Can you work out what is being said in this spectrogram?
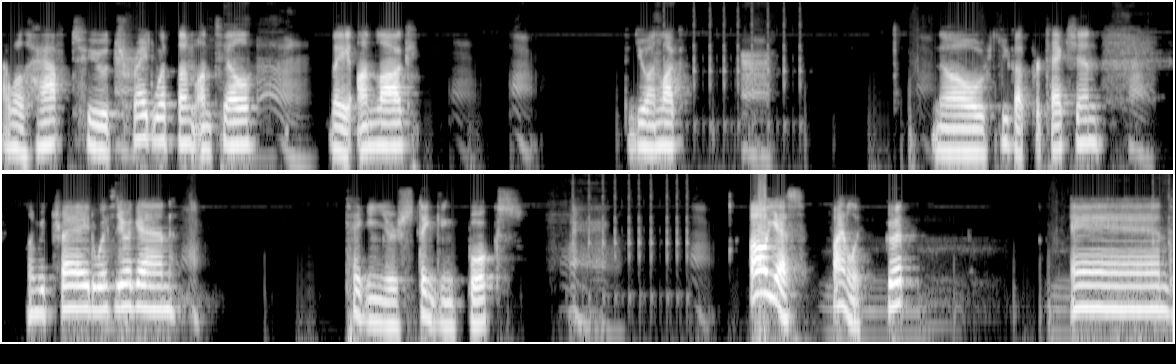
I will have to trade with them until they unlock. Did you unlock? No you got protection. Let me trade with you again taking your stinking books Oh yes, finally. Good. And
